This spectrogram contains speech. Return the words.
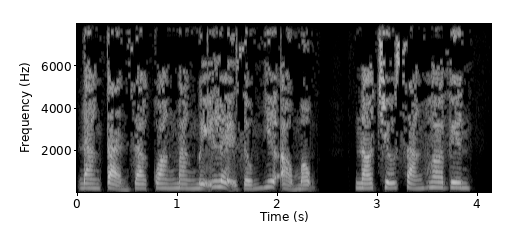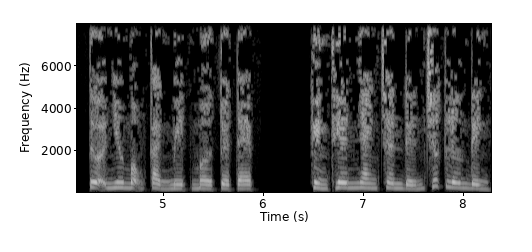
đang tản ra quang mang mỹ lệ giống như ảo mộng. Nó chiếu sáng hoa viên, tựa như mộng cảnh mịt mờ tuyệt đẹp. Hình thiên nhanh chân đến trước lương đình,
